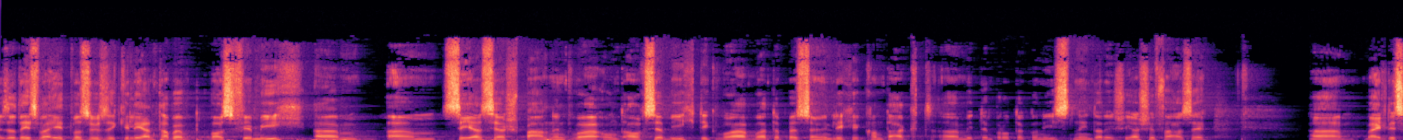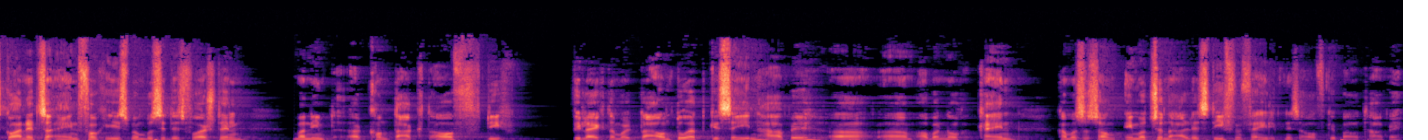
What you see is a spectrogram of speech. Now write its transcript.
Also das war etwas, was ich gelernt habe, was für mich ähm, ähm, sehr, sehr spannend war und auch sehr wichtig war, war der persönliche Kontakt äh, mit den Protagonisten in der Recherchephase, äh, weil das gar nicht so einfach ist. Man muss sich das vorstellen, man nimmt äh, Kontakt auf, die ich vielleicht einmal da und dort gesehen habe, äh, äh, aber noch kein, kann man so sagen, emotionales Tiefenverhältnis aufgebaut habe.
